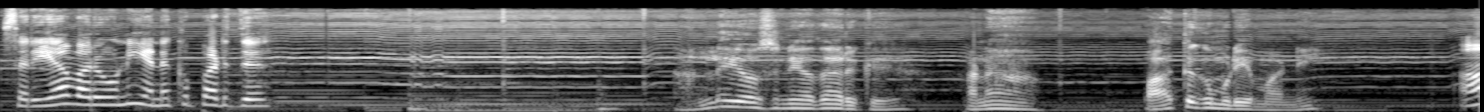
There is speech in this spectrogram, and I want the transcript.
சரியா வரும்னு எனக்கு படுது. நல்ல யோசனையா தான் இருக்கு. ஆனா பாத்துக்க முடியுமா நீ? ஆ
